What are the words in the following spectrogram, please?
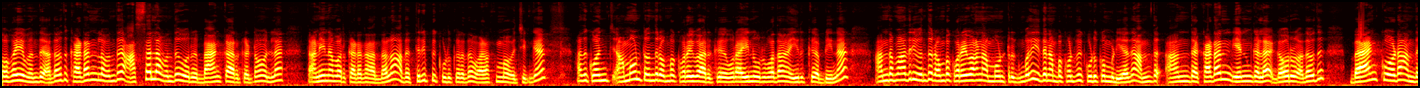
தொகையை வந்து அதாவது கடனில் வந்து அசலை வந்து ஒரு பேங்க்காக இருக்கட்டும் இல்லை தனிநபர் கடனாக இருந்தாலும் அதை திருப்பி கொடுக்குறத வழக்கமாக வச்சுக்கங்க. அது கொஞ்சம் அமௌண்ட் வந்து ரொம்ப குறைவாக இருக்குது ஒரு ஐநூறுரூவா தான் இருக்குது அப்படின்னா அந்த மாதிரி வந்து ரொம்ப குறைவான அமௌண்ட் இருக்கும்போது இதை நம்ம கொண்டு போய் கொடுக்க முடியாது. அந்த அந்த கடன் எண்களை கௌரவ அதாவது பேங்க்கோட அந்த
